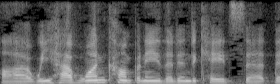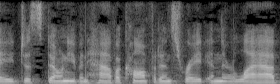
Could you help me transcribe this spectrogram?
Uh, We have one company that indicates that they just don't even have a confidence rate in their lab.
